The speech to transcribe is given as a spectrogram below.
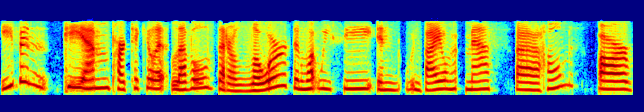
even PM particulate levels that are lower than what we see in, in biomass homes are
